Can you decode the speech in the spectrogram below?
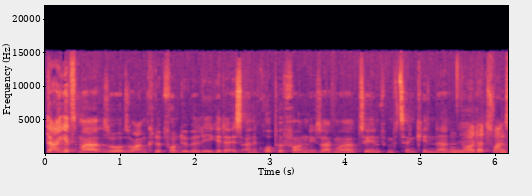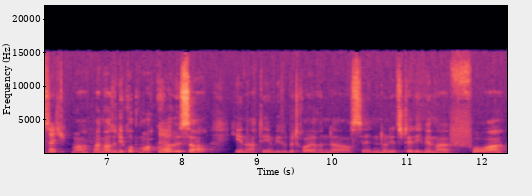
da jetzt mal so, so anknüpfe und überlege, da ist eine Gruppe von, ich sage mal, 10, 15 Kindern. Oder 20. Ja, manchmal sind die Gruppen auch größer, je nachdem, wie viele Betreuerinnen da auch sind. Und jetzt stelle ich mir mal vor,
